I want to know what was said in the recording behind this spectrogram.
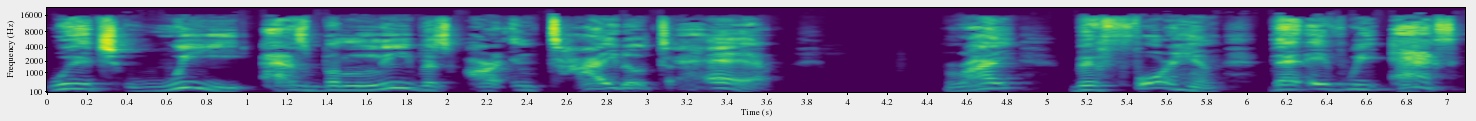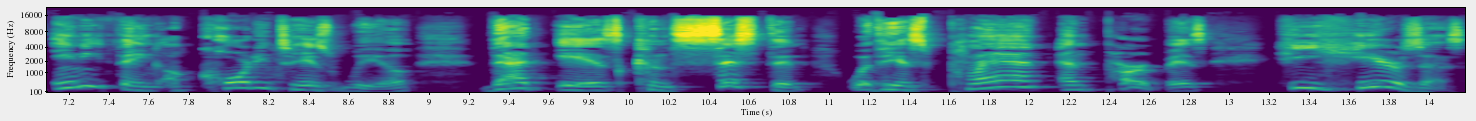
which we as believers are entitled to have right before him that if we ask anything according to his will that is consistent with his plan and purpose he hears us.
